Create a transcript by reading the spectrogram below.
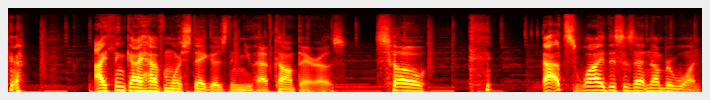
I think I have more Stegos than you have comp arrows. So, that's why this is at number one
